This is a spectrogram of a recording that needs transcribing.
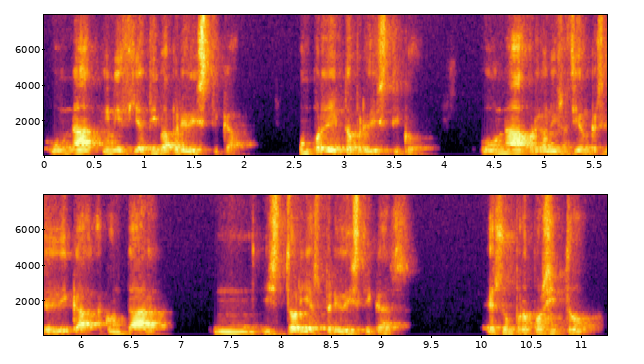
una iniciativa periodística, un proyecto periodístico, una organización que se dedica a contar mm, historias periodísticas, es un propósito,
